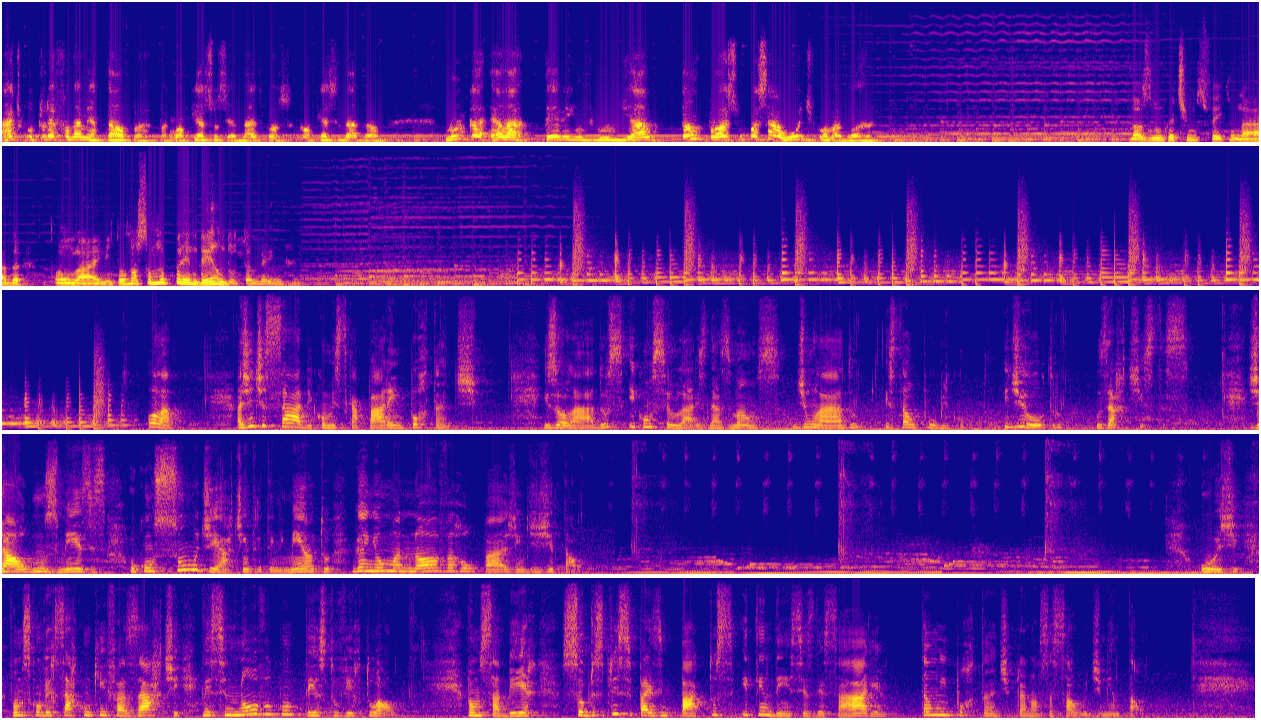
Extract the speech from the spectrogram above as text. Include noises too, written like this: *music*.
A arte cultura é fundamental para qualquer sociedade, para qualquer cidadão. Nunca ela teve um diálogo tão próximo com a saúde como agora. Nós nunca tínhamos feito nada online, então nós estamos aprendendo também. Uhum. A gente sabe como escapar é importante. Isolados e com celulares nas mãos, de um lado está o público e de outro os artistas. Já há alguns meses, o consumo de arte e entretenimento ganhou uma nova roupagem digital. Hoje, vamos conversar com quem faz arte nesse novo contexto virtual. Vamos saber sobre os principais impactos e tendências dessa área tão importante para a nossa saúde mental.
